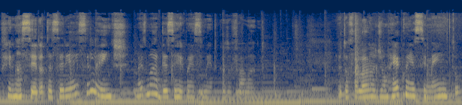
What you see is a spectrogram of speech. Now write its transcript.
Financeiro até seria excelente, mas não é desse reconhecimento que eu estou falando. Eu estou falando de um reconhecimento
